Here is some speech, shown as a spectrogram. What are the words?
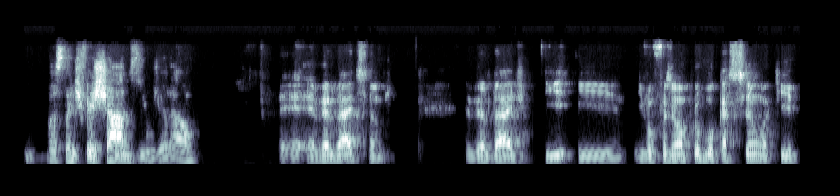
bastante fechados em geral. É, é verdade, Sandro. É verdade. E, e, e, vou fazer uma provocação aqui.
